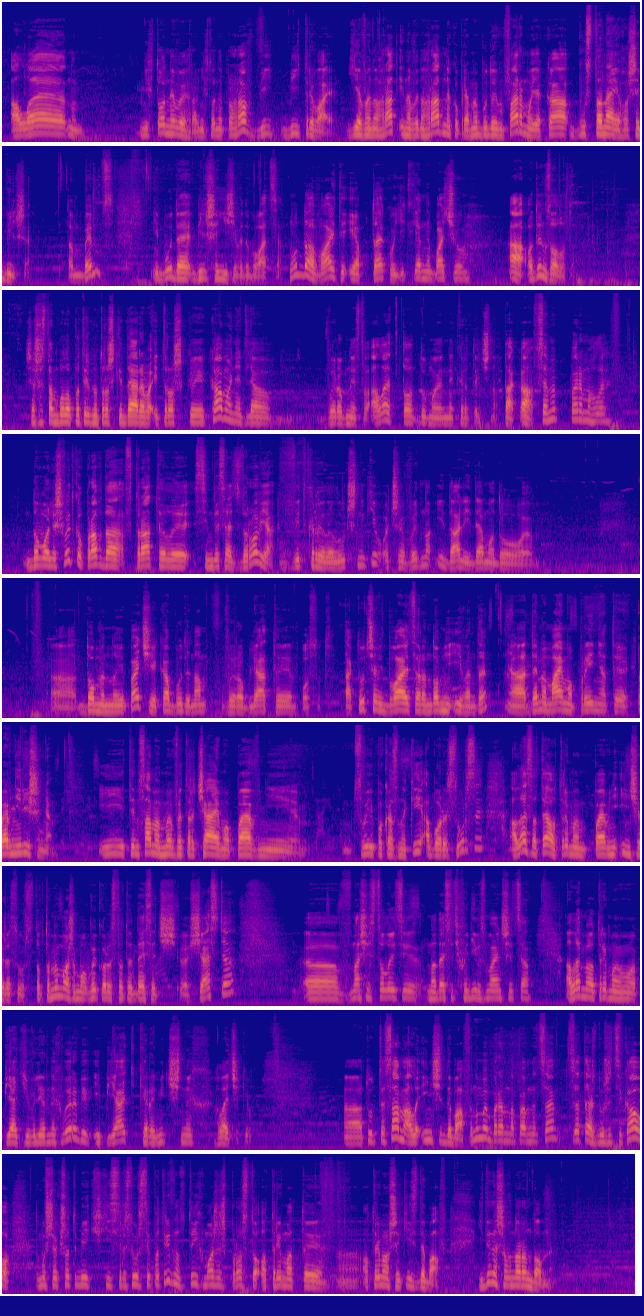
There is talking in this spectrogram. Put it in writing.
але ну, ніхто не виграв, ніхто не програв, бій, бій триває. Є виноград, і на винограднику прямо ми будуємо ферму, яка бустане його ще більше. Там бимц, і буде більше їжі видобуватися. Ну давайте і аптеку, як я не бачу. А, один золото. Ще щось там було потрібно трошки дерева і трошки каменя для виробництва, але то, думаю, не критично. Так, а, все ми перемогли. Доволі швидко, правда, втратили 70 здоров'я, відкрили лучників, очевидно, і далі йдемо до е, доменної печі, яка буде нам виробляти посуд. Так, тут ще відбуваються рандомні івенти, е, де ми маємо прийняти певні рішення. І тим самим ми витрачаємо певні свої показники або ресурси, але зате отримуємо певні інші ресурси. Тобто ми можемо використати 10 щастя. е, В нашій столиці на 10 ходів зменшиться, але ми отримуємо 5 ювелірних виробів і 5 керамічних глечиків. Е, Тут те саме, але інші дебафи. Ну, ми беремо, напевне, це. Це теж дуже цікаво, тому що якщо тобі якісь ресурси потрібно, то ти їх можеш просто отримати, е, отримавши якийсь дебаф. Єдине, що воно рандомне.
